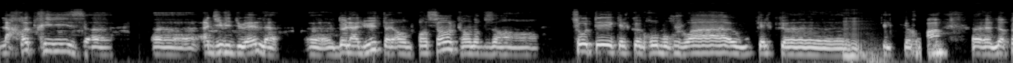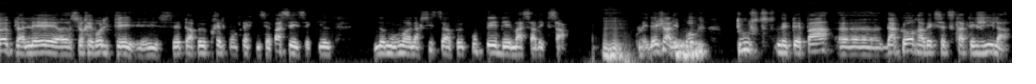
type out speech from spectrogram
la reprise individuelle de la lutte en pensant qu'en faisant sauter quelques gros bourgeois ou quelques, mhm. quelques rois, le peuple allait se révolter. Et c'est à peu près le contraire qui s'est passé. C'est que le mouvement anarchiste s'est un peu coupé des masses avec ça. Mhm. Mais déjà à l'époque, tous n'étaient pas euh, d'accord avec cette stratégie-là.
